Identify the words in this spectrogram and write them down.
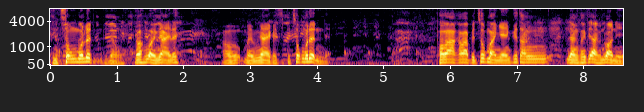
เป็นทรงโมเดิร์นพี่น้องเนาะว่าง่ายเลย เอาไม่ง่ายก็สิเป็นทรงโมเดิร์นเนี่ยเพราะว่าก็ว่าเป็นทรงมาแงงคือทางอย่างทางที่อ่านเพิ่นบอกนี่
